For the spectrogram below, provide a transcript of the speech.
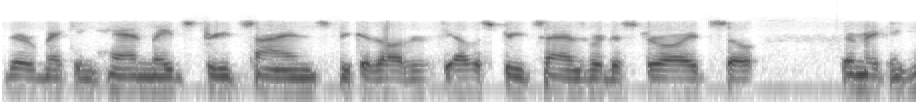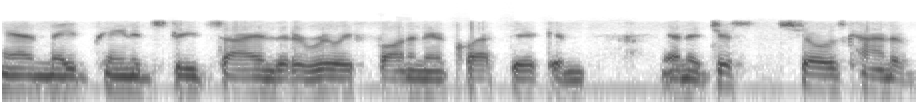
they're making handmade street signs because obviously all the street signs were destroyed. So they're making handmade painted street signs that are really fun and eclectic, and and it just shows kind of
